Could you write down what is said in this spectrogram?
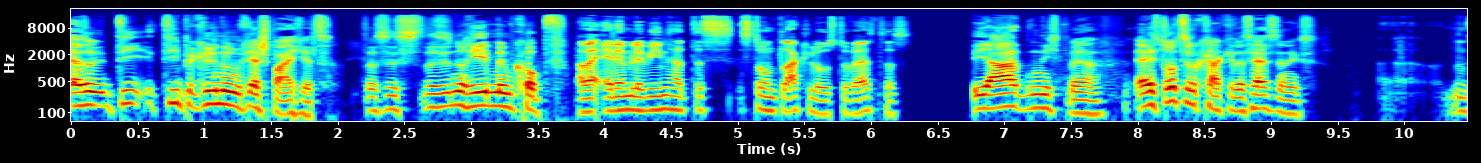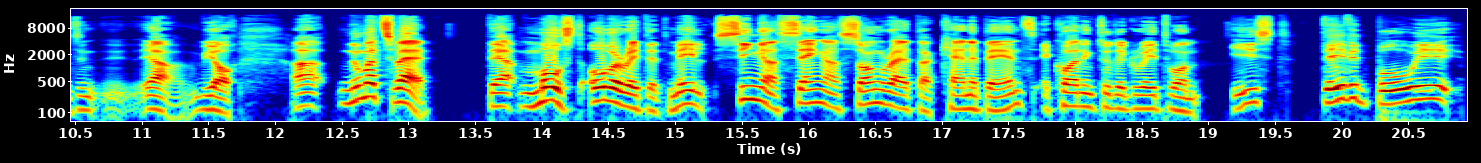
also die, die Begründung erspare ich jetzt. Das ist, das ist noch jedem im Kopf. Aber Adam Levine hat das Stone Luck los, du weißt das. Ja, nicht mehr. Er ist trotzdem kacke, das heißt ja nichts. Dann sind, ja, wie auch. Äh, Nummer zwei. der most overrated male Singer, Sänger, Songwriter, keine Band, according to the great one, ist David Bowie,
